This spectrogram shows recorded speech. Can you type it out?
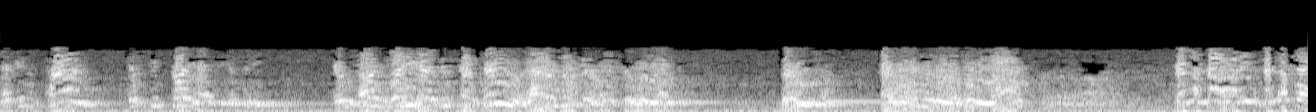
انسان اس کی کوئی حیثیت نہیں۔ انسان وہی ہے جس کا دل غیر مرد سے ہو محمد رسول اللہ اللہ علیہ وسلم نے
